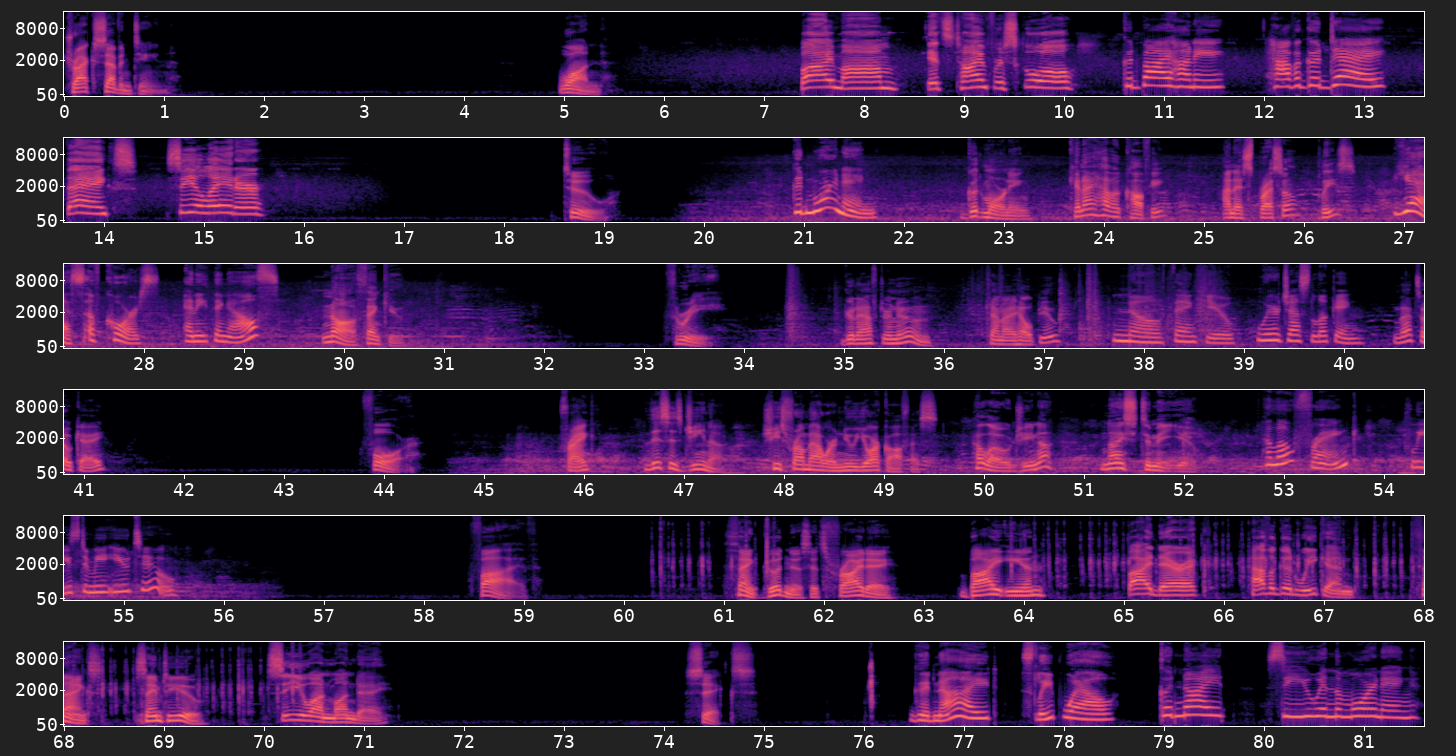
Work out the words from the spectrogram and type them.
Track 17. 1, Bye, Mom. It's time for school. Goodbye, honey. Have a good day. Thanks. See you later. 2, Good morning. Good morning. Can I have a coffee? An espresso, please? Yes, of course. Anything else? No, thank you. 3, Good afternoon. Can I help you? No, thank you. We're just looking. That's okay. 4, Frank, this is Gina. She's from our New York office. Hello, Gina. Nice to meet you. Hello, Frank. Pleased to meet you too. 5, Thank goodness it's Friday. Bye, Ian. Bye, Derek. Have a good weekend. Thanks. Same to you. See you on Monday. 6, Good night. Sleep well. Good night. See you in the morning.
